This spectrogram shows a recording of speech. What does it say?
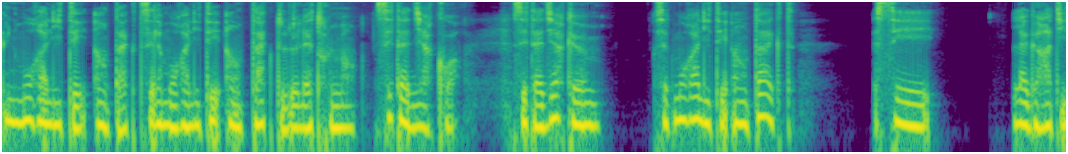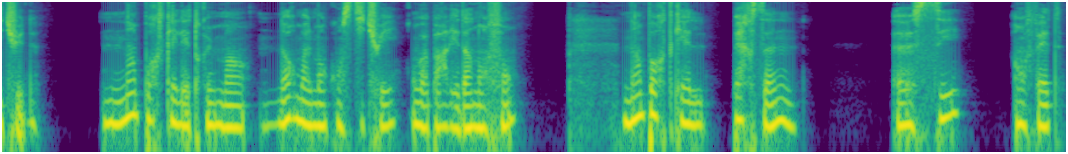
une moralité intacte, c'est la moralité intacte de l'être humain. C'est-à-dire quoi? C'est-à-dire que cette moralité intacte, c'est la gratitude n'importe quel être humain normalement constitué, on va parler d'un enfant, n'importe quelle personne euh, sait en fait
